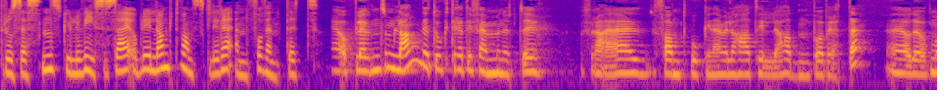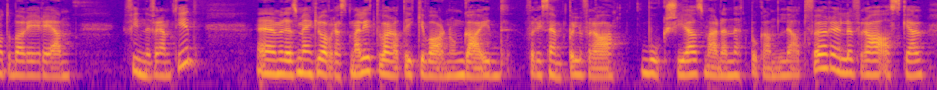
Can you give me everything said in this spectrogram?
Prosessen skulle vise seg å bli langt vanskeligere enn forventet. Jeg opplevde den som lang. Det tok 35 minutter fra jeg fant boken jeg ville ha, til jeg hadde den på brettet. Og det var på en måte bare i ren finnefremtid. Eh, men det som egentlig overrasket meg litt, var at det ikke var noen guide f.eks. fra Bokskya, som er den nettbokhandelen jeg har hatt før, eller fra Aschehoug,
